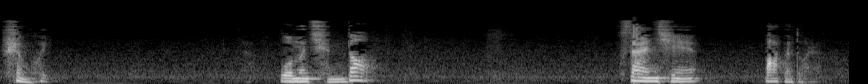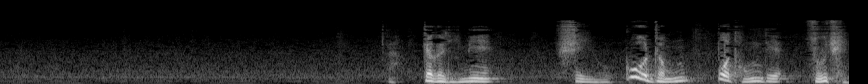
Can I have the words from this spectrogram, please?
盛会。我们请到三千八百多人。这个里面是有各种不同的族群，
